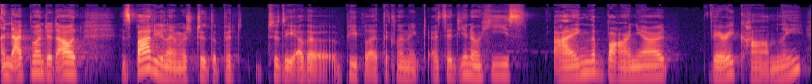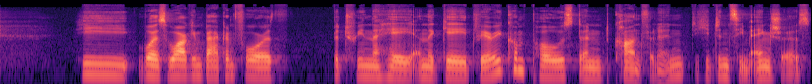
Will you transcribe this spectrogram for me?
And I pointed out his body language to the to the other people at the clinic. I said, you know, he's eyeing the barnyard very calmly. He was walking back and forth between the hay and the gate, very composed and confident. He didn't seem anxious.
